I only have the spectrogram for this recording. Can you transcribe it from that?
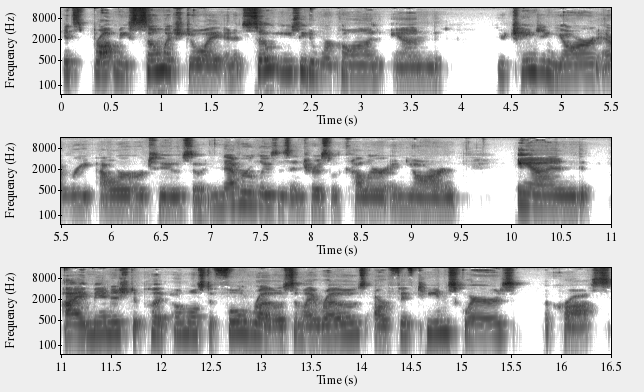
It's brought me so much joy and it's so easy to work on and you're changing yarn every hour or two, so it never loses interest with color and yarn. And I managed to put almost a full row. So my rows are 15 squares across,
